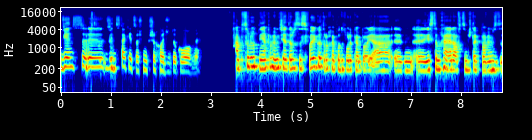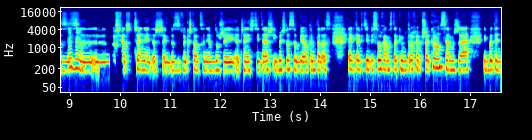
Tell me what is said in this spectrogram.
Więc, y, więc takie coś mi przychodzi do głowy. Absolutnie. Ja powiem Ci też ze swojego trochę podwórka, bo ja y, y, jestem HR-owcem, że tak powiem, z, z, mhm. z, doświadczenia i też jakby z wykształcenia w dużej części też i myślę sobie o tym teraz, jak tak Ciebie słucham z takim trochę przekąsem, że jakby te,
